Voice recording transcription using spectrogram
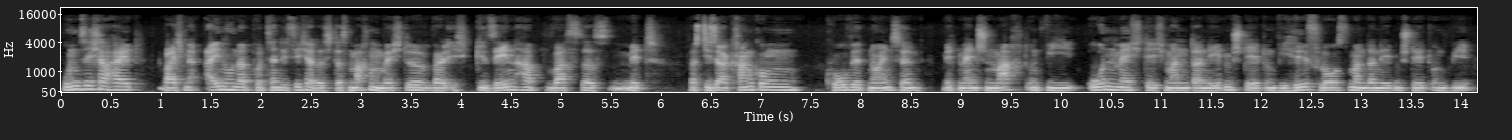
Unsicherheit war ich mir 100%ig sicher, dass ich das machen möchte, weil ich gesehen habe, was das mit, was diese Erkrankung Covid-19 mit Menschen macht und wie ohnmächtig man daneben steht und wie hilflos man daneben steht und wie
